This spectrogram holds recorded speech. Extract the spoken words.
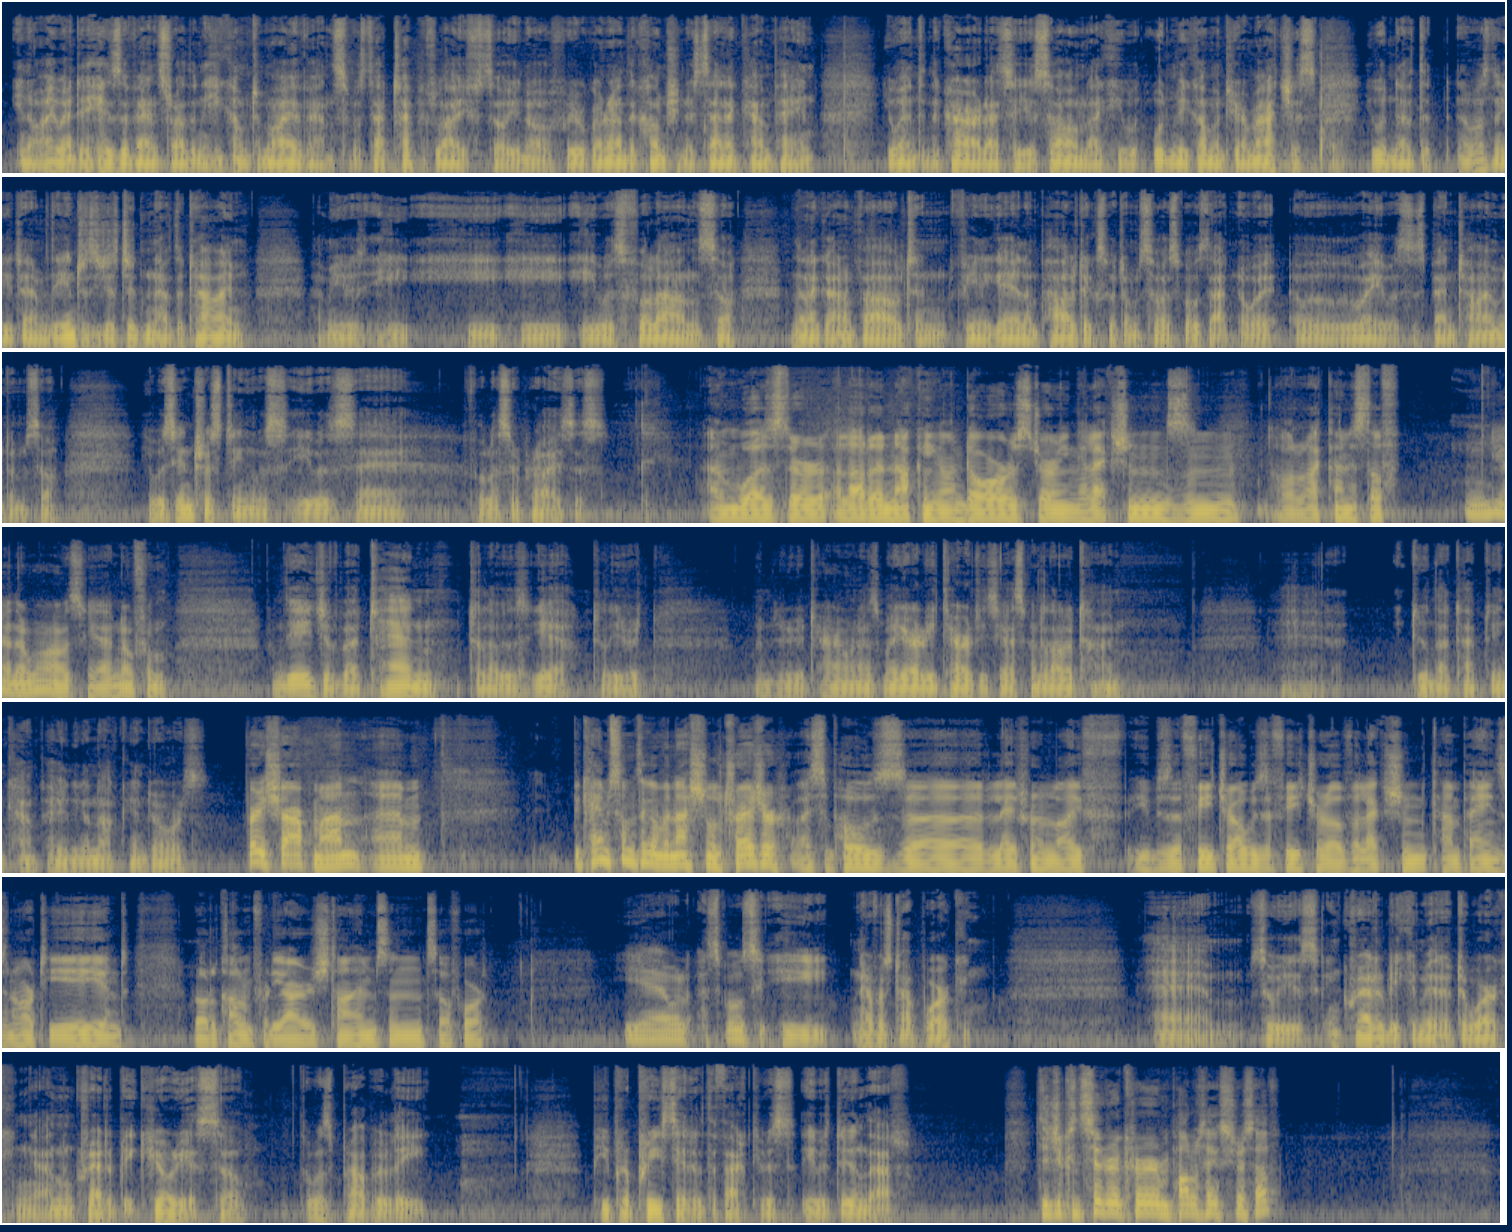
you know, I went to his events rather than he come to my events. It was that type of life. So, you know, if we were going around the country in a Senate campaign, you went in the car, that's how you saw him. Like, he w- wouldn't be coming to your matches. He wouldn't have the, it wasn't he didn't the interest, he just didn't have the time. I mean, he was, he, he, he, he was full on. So, then I got involved in Fine Gael and politics with him. So I suppose that in a way, a way was to spend time with him. So it was interesting. It was, he was uh, full of surprises. And was there a lot of knocking on doors during elections and all that kind of stuff? Mm, yeah, there was. Yeah, I know from from the age of about ten till I was yeah till he, re- when he retired when I was in my early thirties. Yeah, I spent a lot of time uh, doing that type of thing, campaigning and knocking on doors. Very sharp man. Um, became something of a national treasure, I suppose. Uh, later in life, he was a feature, always a feature of election campaigns and RTE, and wrote a column for the Irish Times and so forth. Yeah, well, I suppose he never stopped working. Um, so he was incredibly committed to working and incredibly curious. So there was probably people appreciated the fact he was he was doing that. Did you consider a career in politics yourself?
